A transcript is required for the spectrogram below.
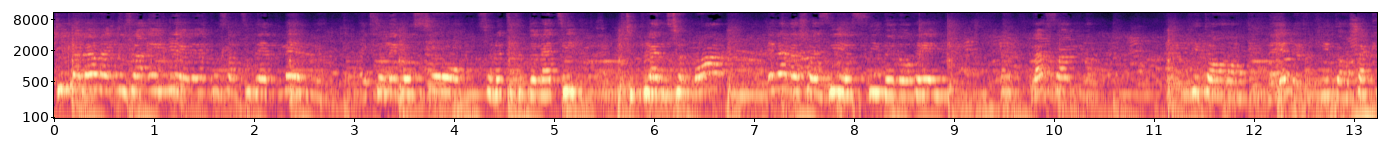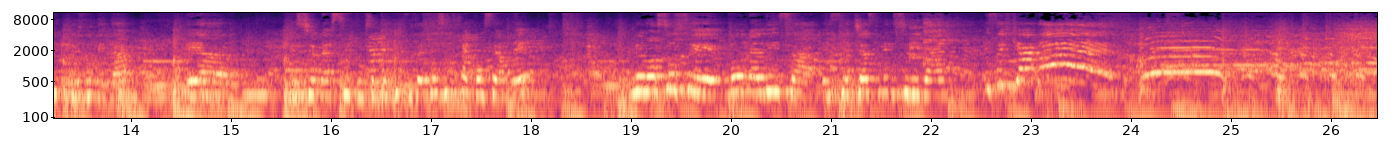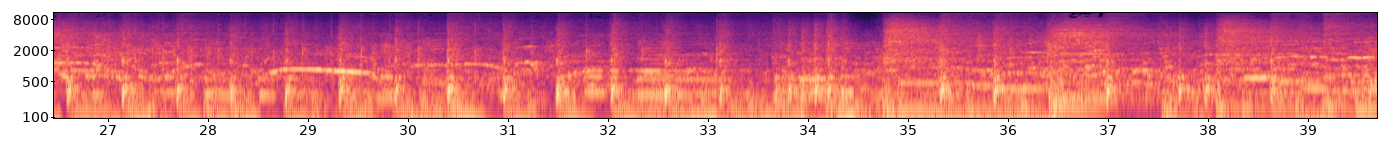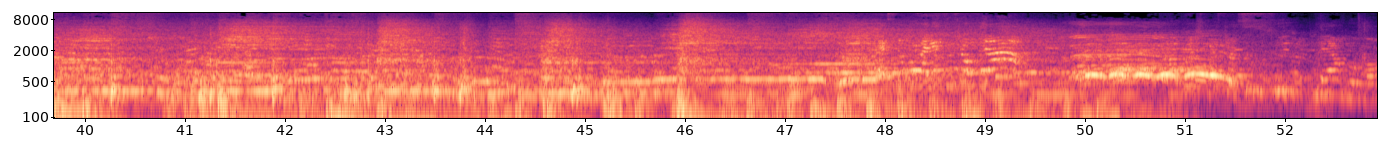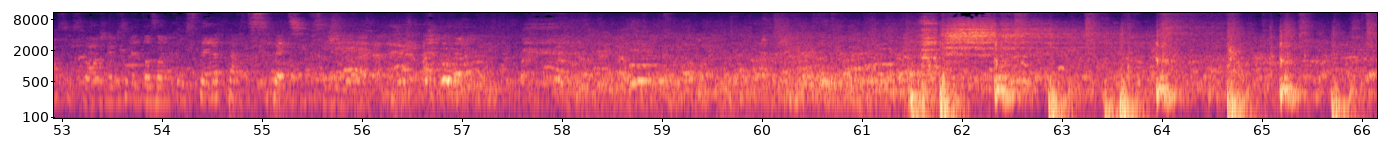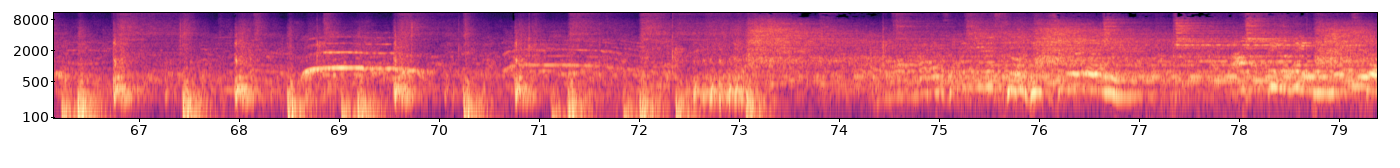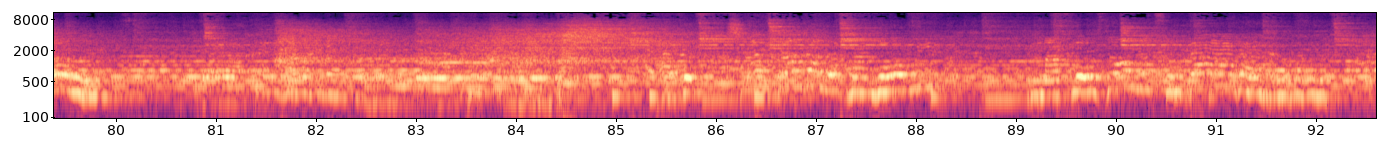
Tout à l'heure, elle nous a émus, elle est ressortie d'elle-même, avec son émotion sur le titre de Nati, Tu planes sur moi. Et là, elle a choisi aussi d'honorer la femme qui est en elle, qui est en chacune de vous, mesdames. Et euh, messieurs, merci pour cette équipe, vous êtes aussi très concernés. Le morceau, c'est Mona Lisa, et c'est Jasmine Sullivan, et c'est Karen it.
